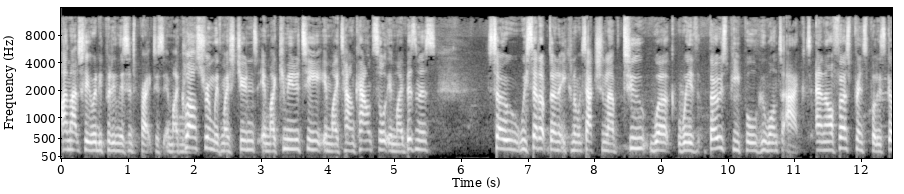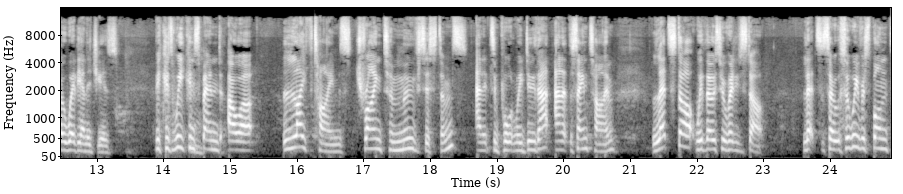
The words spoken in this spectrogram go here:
I'm actually already putting this into practice in my mm. classroom, with my students, in my community, in my town council, in my business. So we set up Doughnut Economics Action Lab to work with those people who want to act. And our first principle is go where the energy is. Because we can hmm. spend our lifetimes trying to move systems, and it's important we do that. And at the same time, let's start with those who are ready to start. Let's, so, so we respond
